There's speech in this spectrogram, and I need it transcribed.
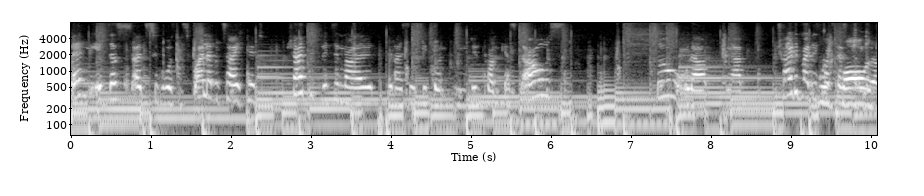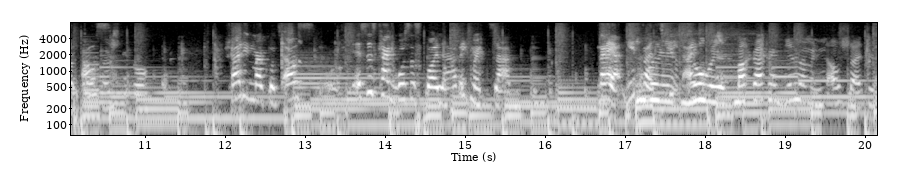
Wenn ihr das als zu großen Spoiler bezeichnet, schaltet bitte mal 30 Sekunden den Podcast aus. So, oder ja, schaltet mal den Podcast oder aus. so. Schalt ihn mal kurz aus. Es ist kein großer Spoiler, aber ich möchte sagen. Naja, jedenfalls. Lore, jetzt macht gar keinen Sinn, wenn man ihn ausschaltet.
